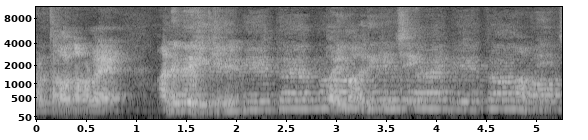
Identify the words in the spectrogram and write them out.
കർത്താവ് നമ്മളെ അനുഗ്രഹിക്കുകയും പരിപാലിക്കുകയും ചെയ്യുന്നത്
